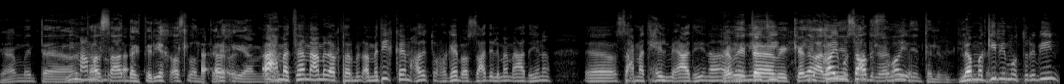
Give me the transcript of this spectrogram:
يا عم انت مين انت أصلا؟ عندك تاريخ أصلا تاريخي يا عم. أحمد فهمي عامل أكتر من أما تيجي تكلم حضرتك تروح جايب أستاذ عادل إمام قاعد هنا آه، أستاذ أحمد حلمي قاعد هنا يا ابني انت هنيدي، بيتكلم على مين؟ سعد الصغير. انت اللي بتجيب لما انت تجيبي مش- مطربين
